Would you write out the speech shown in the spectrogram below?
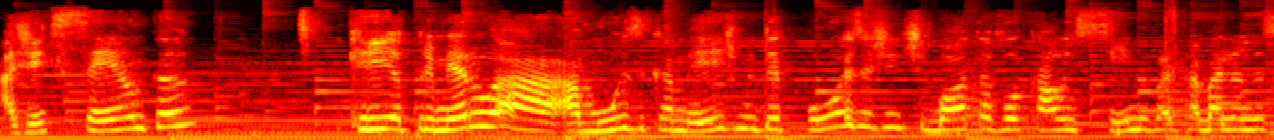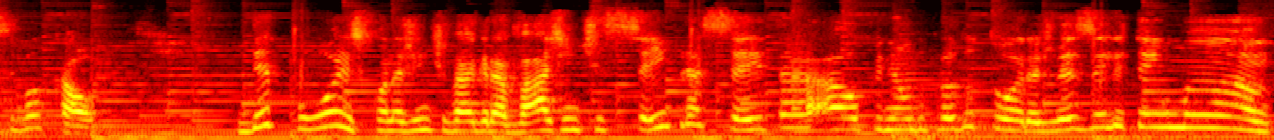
A gente senta, cria primeiro a, a música mesmo e depois a gente bota vocal em cima e vai trabalhando esse vocal. Depois, quando a gente vai gravar, a gente sempre aceita a opinião do produtor. Às vezes ele tem uma,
